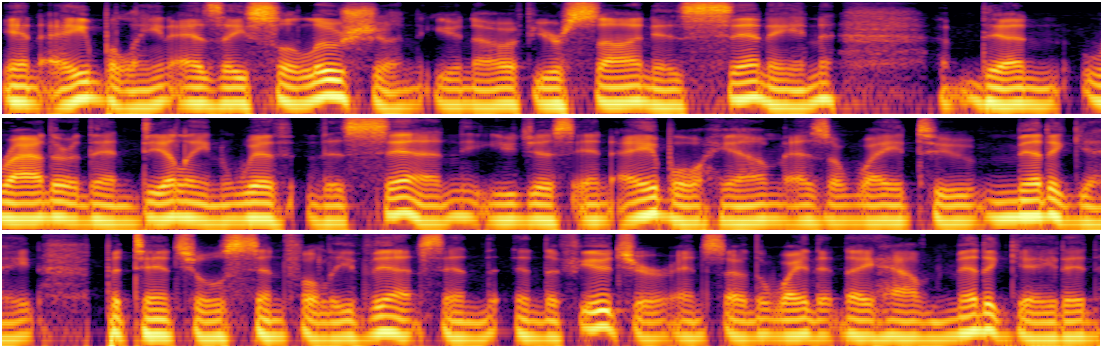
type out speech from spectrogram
enabling as a solution. You know, if your son is sinning, then rather than dealing with the sin, you just enable him as a way to mitigate potential sinful events in in the future. And so the way that they have mitigated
